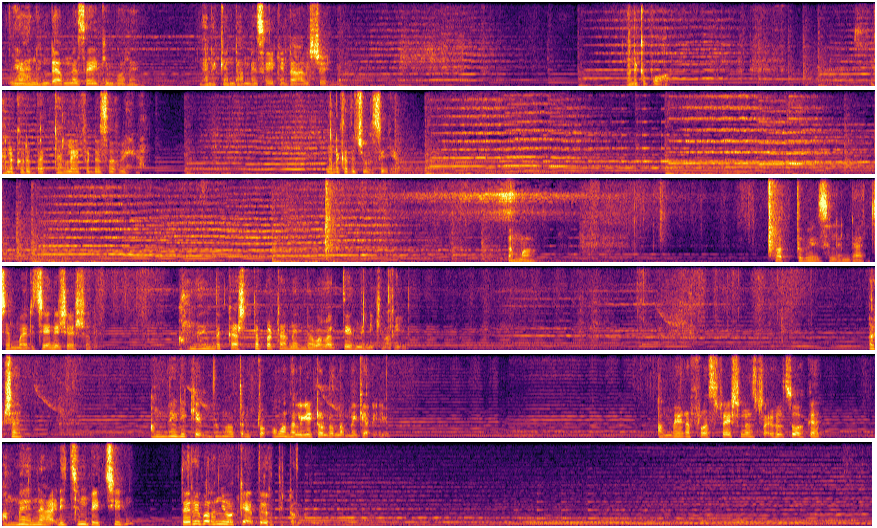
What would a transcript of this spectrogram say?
ഞാൻ എന്റെ അമ്മയെ സഹിക്കും പോലെ നിനക്ക് എന്റെ അമ്മയെ സഹിക്കേണ്ട ആവശ്യമില്ല. നിനക്ക് പോവാം. നിനക്കൊരു ബെറ്റർ ലൈഫ് ഡിസേർവ് ചെയ്യാം. നിനക്കത് ചൂസ് ചെയ്യാം. പത്ത് വയസ്സിൽ എന്റെ അച്ഛൻ മരിച്ചതിന് ശേഷം അമ്മ എന്ത് കഷ്ടപ്പെട്ടാണ് എന്നെ വളർത്തിയെന്ന് എനിക്കറിയാം പക്ഷെ അമ്മ എനിക്ക് എന്തുമാത്രം ട്രോമ നൽകിയിട്ടുണ്ടെന്ന് അമ്മയ്ക്കറിയൂ? അമ്മയുടെ ഫ്രസ്ട്രേഷനും സ്ട്രഗിൾസും ഒക്കെ അമ്മ എന്നെ അടിച്ചും പെച്ചിയും തെറി പറഞ്ഞും ഒക്കെ തീർത്തിട്ടുള്ളത്.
